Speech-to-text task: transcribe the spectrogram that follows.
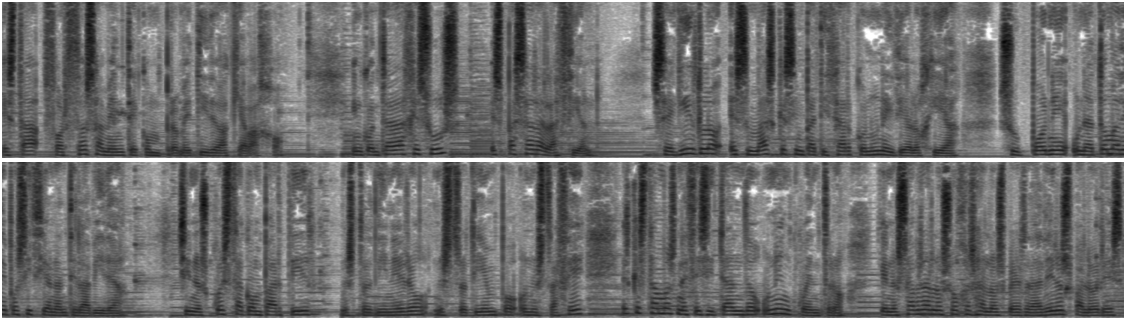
está forzosamente comprometido aquí abajo. Encontrar a Jesús es pasar a la acción. Seguirlo es más que simpatizar con una ideología, supone una toma de posición ante la vida. Si nos cuesta compartir nuestro dinero, nuestro tiempo o nuestra fe, es que estamos necesitando un encuentro que nos abra los ojos a los verdaderos valores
